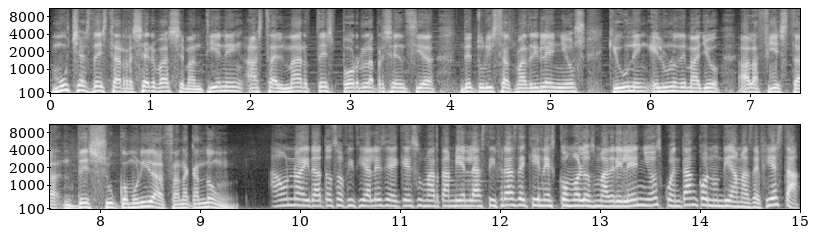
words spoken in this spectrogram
Muchas de estas reservas se mantienen hasta el martes por la presencia de turistas madrileños que unen el 1 de mayo a la fiesta de su comunidad. Ana Candón. Aún no hay datos oficiales y hay que sumar también las cifras de quienes, como los madrileños, cuentan con un día más de fiesta.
